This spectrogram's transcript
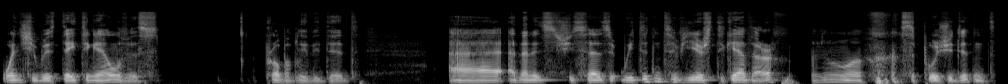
when she was dating Elvis, probably they did. Uh, and then she says, We didn't have years together. No, I suppose you didn't.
